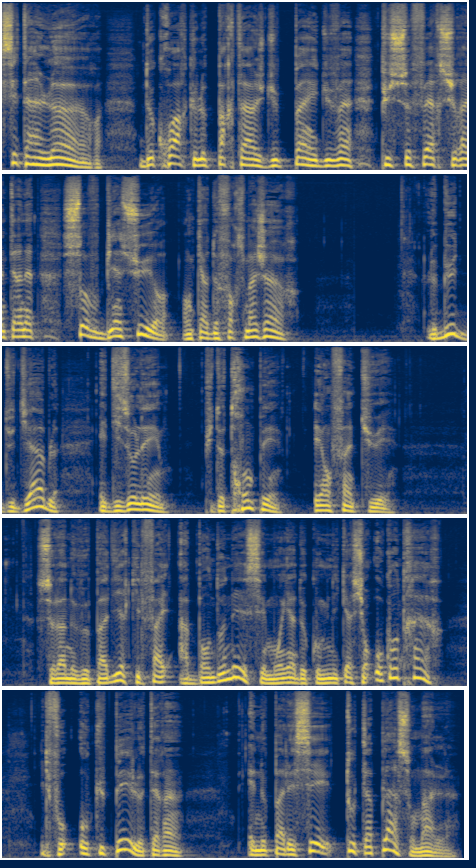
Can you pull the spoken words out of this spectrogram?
C'est un leurre de croire que le partage du pain et du vin puisse se faire sur Internet, sauf bien sûr en cas de force majeure. Le but du diable est d'isoler, puis de tromper et enfin tuer. Cela ne veut pas dire qu'il faille abandonner ces moyens de communication. Au contraire, il faut occuper le terrain et ne pas laisser toute la place au mal.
